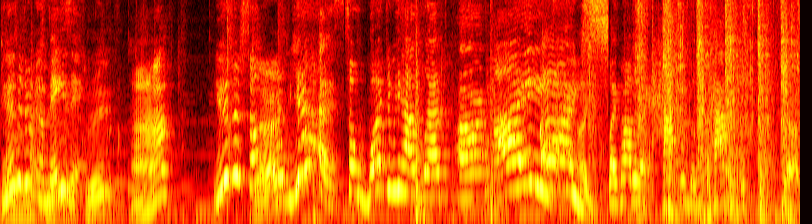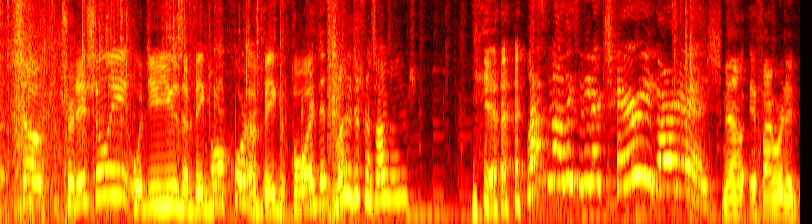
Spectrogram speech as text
You guys are doing amazing. Three. Uh huh. You guys are so Alright. yes. So what do we have left? Our ice. Ice. Like probably like half of the half of the Got it. So traditionally, would you use a big, or a quarter. a big scoop. boy? I think this Am I a much. different size on yours? Yeah. Last but not least, we need our cherry garnish. Now, if I were to,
